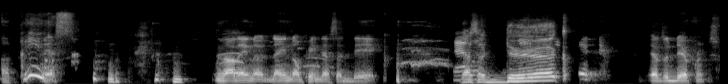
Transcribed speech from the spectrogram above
A penis. no, they ain't no, they ain't no penis. That's a dick. That that's a dick. There's a difference.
